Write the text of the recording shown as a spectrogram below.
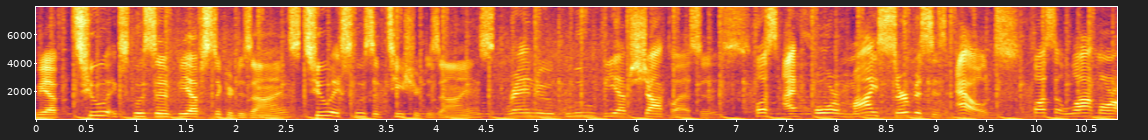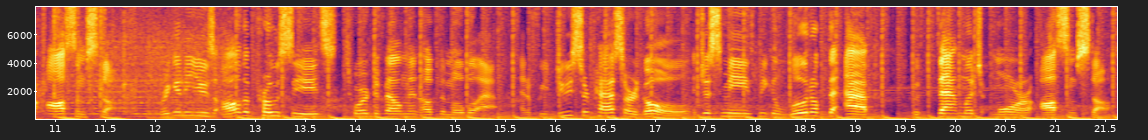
We have two exclusive VF sticker designs, two exclusive t-shirt designs, brand new blue VF shot glasses, plus I whore my services out, plus a lot more awesome stuff. We're gonna use all the proceeds toward development of the mobile app. And if we do surpass our goal, it just means we can load up the app with that much more awesome stuff.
